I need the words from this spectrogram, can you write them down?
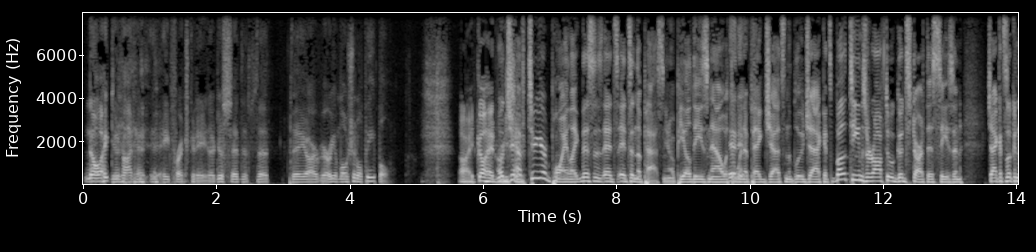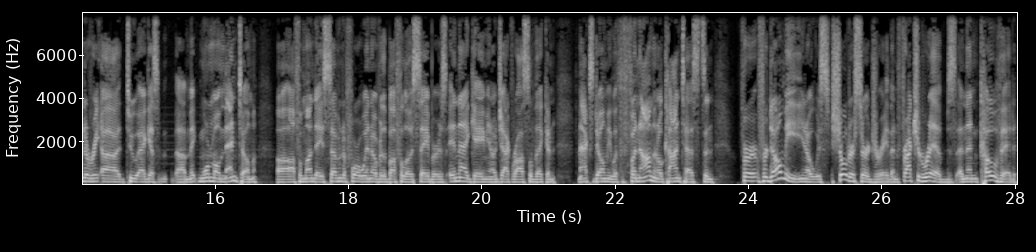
No, I do not ha- hate French Canadians. I just said that, that they are very emotional people. All right, go ahead, Well, Reese. Jeff, to your point, like this is it's it's in the past. You know, PLD's now with the It is. Winnipeg Jets and the Blue Jackets. Both teams are off to a good start this season. Jackets looking to re, uh, to I guess uh, make more momentum uh, off of Monday's seven to four win over the Buffalo Sabres. In that game, you know, Jack Roslovic and Max Domi with phenomenal contests and. For for Domi, you know, it was shoulder surgery, then fractured ribs, and then COVID, and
